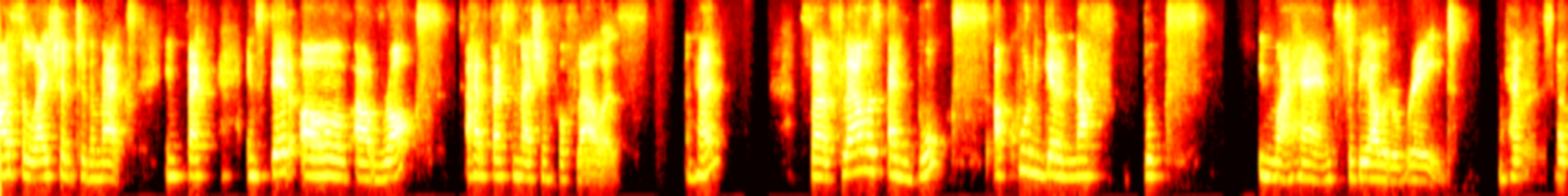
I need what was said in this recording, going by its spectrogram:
Isolation to the max. In fact instead of uh, rocks i had a fascination for flowers okay so flowers and books i couldn't get enough books in my hands to be able to read. Okay? Right. so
